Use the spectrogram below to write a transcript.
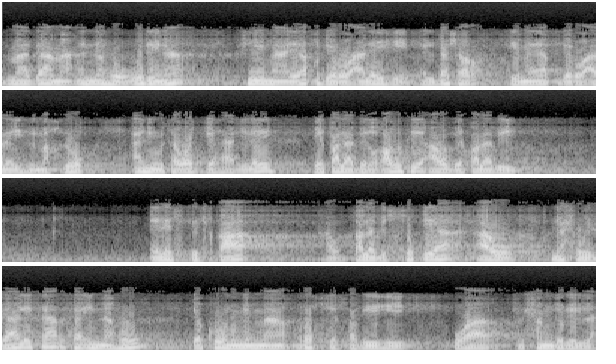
ما دام أنه أذن فيما يقدر عليه البشر فيما يقدر عليه المخلوق أن يتوجه إليه بطلب الغوث أو بطلب الاستسقاء أو طلب السقيا أو نحو ذلك فإنه يكون مما رخص فيه والحمد لله.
